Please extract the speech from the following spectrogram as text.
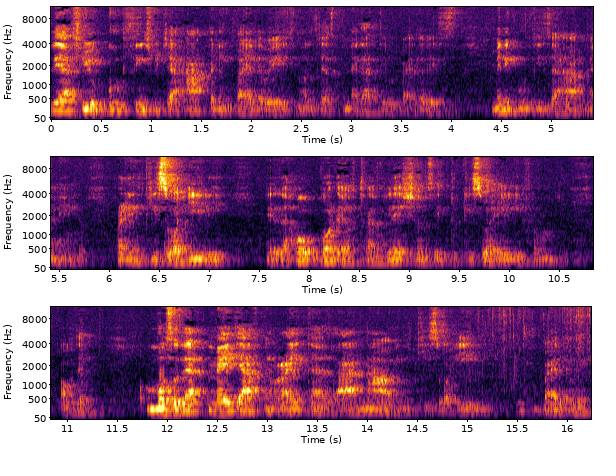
there are a few good things which are happening, by the way. It's not just negative, by the way. It's many good things are happening. But in Kiswahili, there's a whole body of translations into Kiswahili from of the most of the major African writers are now in Kiswahili, by the way.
